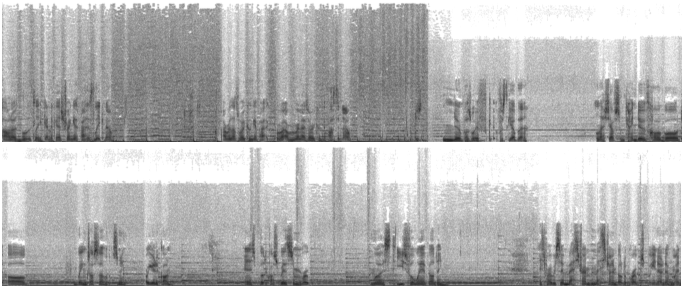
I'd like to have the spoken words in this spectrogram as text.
Oh no, not this lake again. Okay, let's try and get past this lake now. I realise why we couldn't get past. I realised why we couldn't get past it now. Just no possible way for us to get up there unless you have some kind of hoverboard or wings or so, something, or unicorn, and it's built across with some rope. Most useful way of building. It's probably so messy trying, messy trying to build up ropes, but you know, never mind.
